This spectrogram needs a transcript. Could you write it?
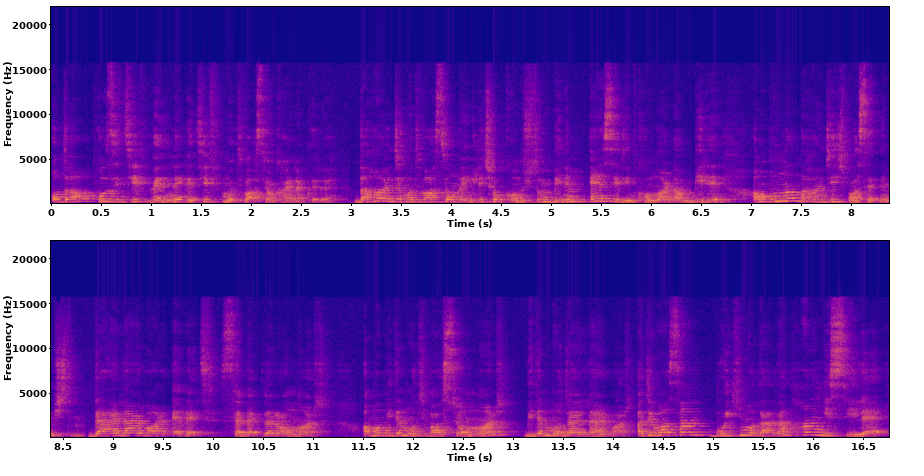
O da pozitif ve negatif motivasyon kaynakları. Daha önce motivasyonla ilgili çok konuştum. Benim en sevdiğim konulardan biri ama bundan daha önce hiç bahsetmemiştim. Değerler var evet, sebepler onlar. Ama bir de motivasyon var, bir de modeller var. Acaba sen bu iki modelden hangisiyle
